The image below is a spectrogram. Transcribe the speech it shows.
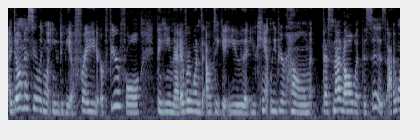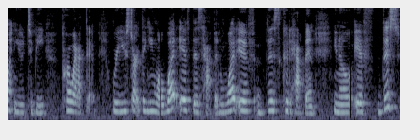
I don't necessarily want you to be afraid or fearful, thinking that everyone's out to get you, that you can't leave your home. That's not at all what this is. I want you to be proactive, where you start thinking, well, what if this happened? What if this could happen? You know, if this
